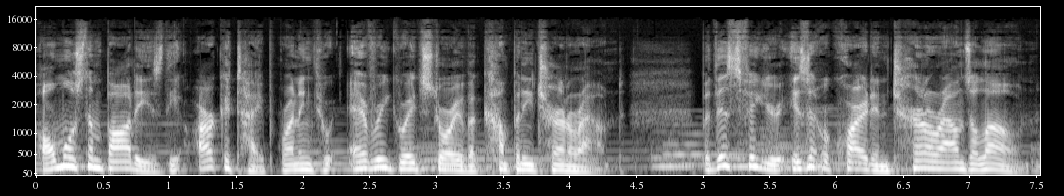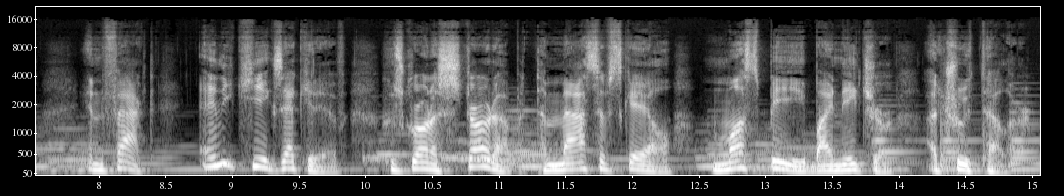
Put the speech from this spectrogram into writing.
almost embodies the archetype running through every great story of a company turnaround. But this figure isn't required in turnarounds alone. In fact, any key executive who's grown a startup to massive scale must be, by nature, a truth teller.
